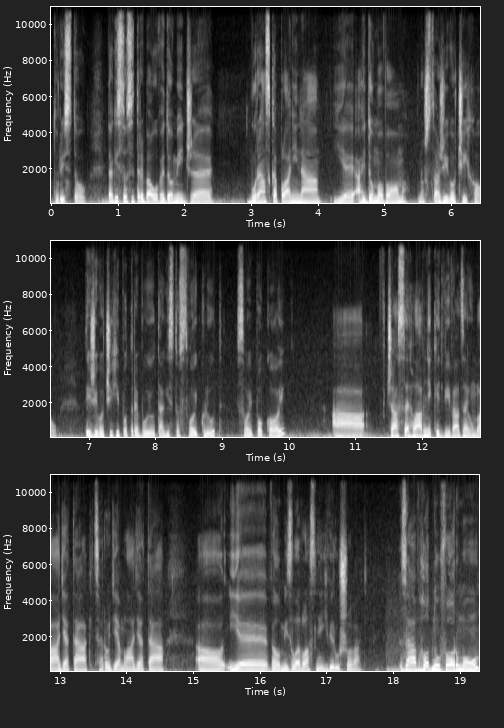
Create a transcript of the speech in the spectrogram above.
turistov. Takisto si treba uvedomiť, že Muránska planina je aj domovom množstva živočíchov. Tí živočichy potrebujú takisto svoj kľud, svoj pokoj a v čase, hlavne keď vyvádzajú mláďatá, keď sa rodia mláďatá, je veľmi zle vlastne ich vyrušovať. Za vhodnú formu,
